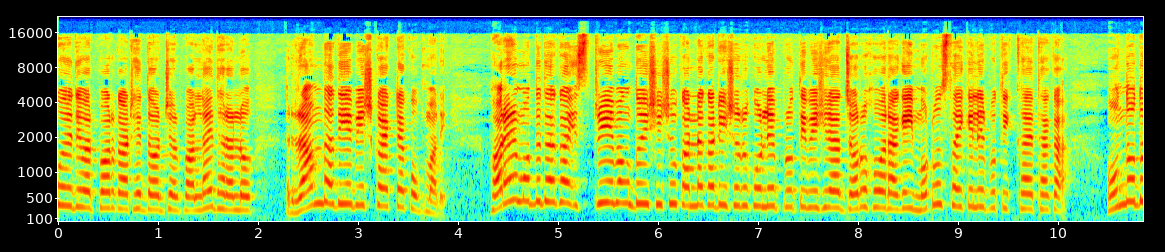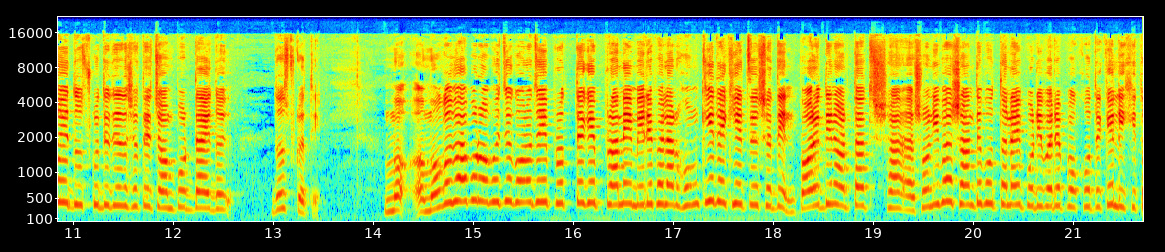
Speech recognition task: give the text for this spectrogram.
করে দেওয়ার পর কাঠের দরজার পাল্লায় ধারালো রামদা দিয়ে বেশ কয়েকটা কোপ মারে। ঘরের মধ্যে থাকা স্ত্রী এবং দুই শিশু কান্নাকাটি শুরু করলে প্রতিবেশীরা জড়ো হওয়ার আগেই মোটর সাইকেলের প্রতীক্ষায় থাকা অন্য দুই দুষ্কৃতীদের সাথে চম্পট দেয় দুষ্কৃতী। মঙ্গলবাবুর অভিযোগ অনুযায়ী প্রত্যেকে প্রাণে মেরে ফেলার হুমকি দেখিয়েছে সেদিন। পরের দিন অর্থাৎ শনিবার শান্তিপুর থানায় পরিবারের পক্ষ থেকে লিখিত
